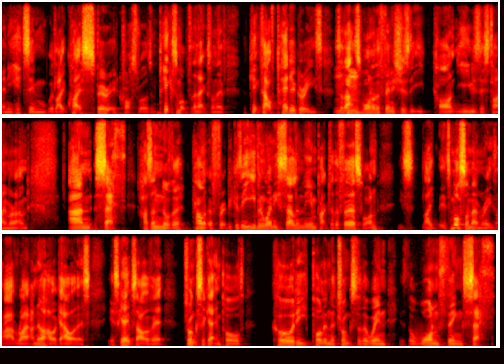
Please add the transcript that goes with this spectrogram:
and he hits him with like quite a spirited Cross Rhodes and picks him up for the next one. They've, they've kicked out of pedigrees, so that's one of the finishes that you can't use this time around. And Seth has another counter for it because even when he's selling the impact of the first one, he's like it's muscle memory. He's like, "Ah, right, I know how to get out of this. He escapes out of it. Trunks are getting pulled. Cody pulling the trunks for the win is the one thing Seth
